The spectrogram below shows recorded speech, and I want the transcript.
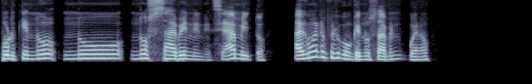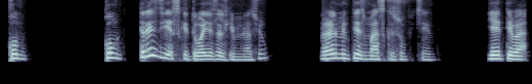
Porque no, no, no saben en ese ámbito. ¿A qué me refiero con que no saben? Bueno, con, con tres días que tú vayas al gimnasio, realmente es más que suficiente. Y ahí te va.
